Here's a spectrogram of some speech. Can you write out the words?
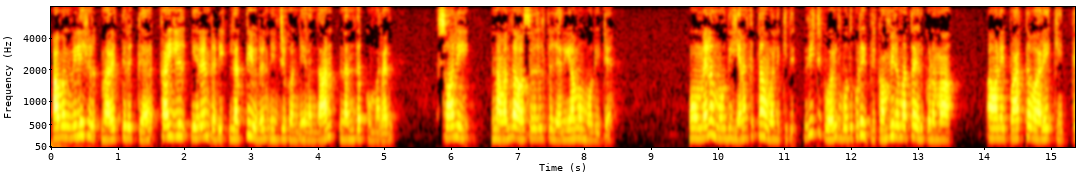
அவன் விழிகள் மறைத்திருக்க கையில் இரண்டடி லத்தியுடன் நின்று கொண்டிருந்தான் நந்தகுமரன். சாரி நான் வந்து அவசரத்தில் தெரியாம மோதிட்டேன் உன் மேல மோதி எனக்கு தான் வலிக்குது. வீட்டுக்கு வரும்போது கூட இப்படி கம்பீரமா தான் இருக்கணுமா? அவனை பார்த்தவாறே கேட்க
